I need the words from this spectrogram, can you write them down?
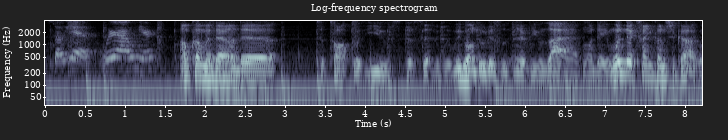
So yeah, we're out here. I'm coming down there to talk with you specifically. We're gonna do this interview live one day. When next time you come to Chicago?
